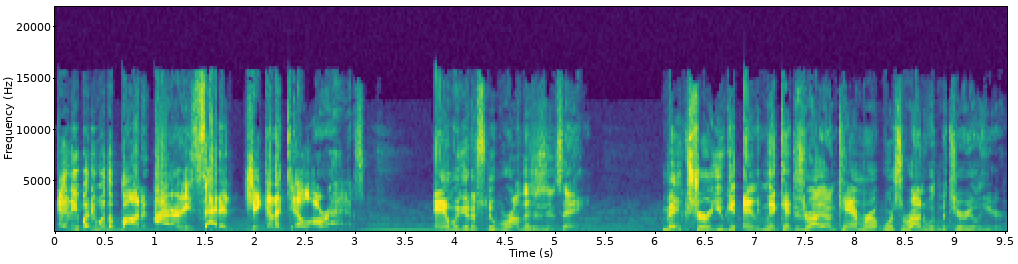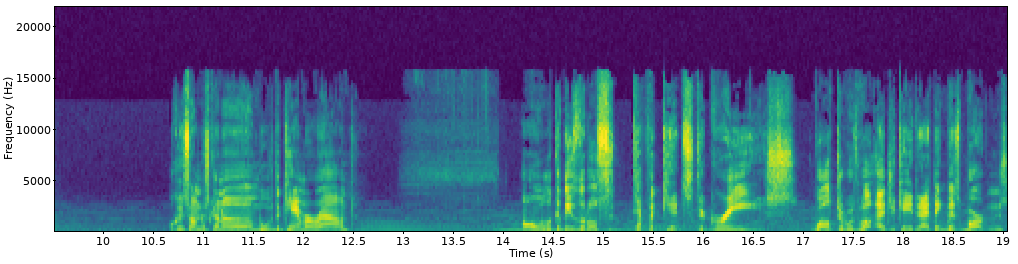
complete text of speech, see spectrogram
anybody with a bonnet, I already said it, she gonna kill our ass. And we're gonna snoop around. This is insane. Make sure you get anything that catches your eye on camera. We're surrounded with material here. Okay, so I'm just gonna move the camera around. Oh, look at these little certificates, degrees. Walter was well educated. I think Miss Martin's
